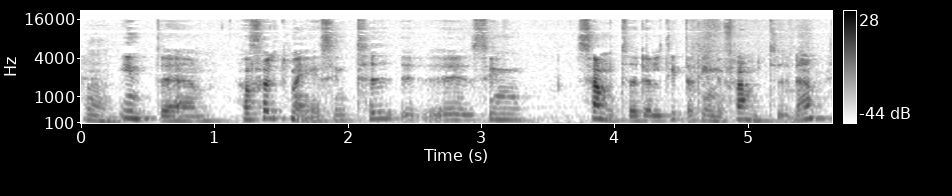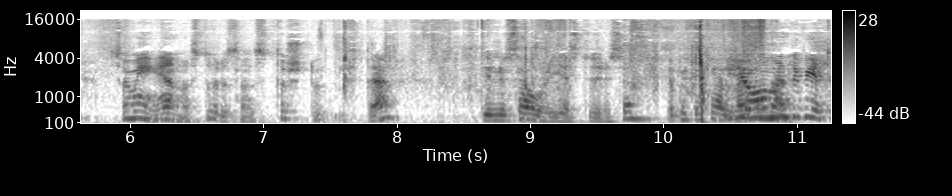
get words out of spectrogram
Mm. inte har följt med i sin, i sin samtid eller tittat in i framtiden som är en av styrelsens största uppgifter. Dinosauriestyrelsen. Jag brukar kalla Ja den men du vet,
